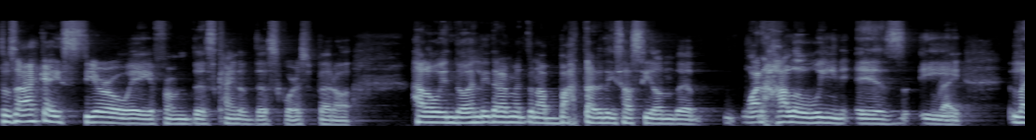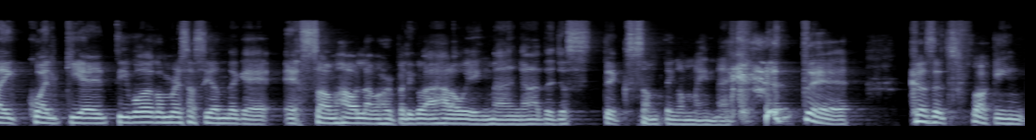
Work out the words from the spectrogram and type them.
tú sabes que I steer away from this kind of discourse, pero Halloween 2 es literalmente una bastardización de what Halloween is y Right. like cualquier tipo de conversación de que es somehow la mejor película de Halloween, man, de just stick something on my neck. Because it's fucking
